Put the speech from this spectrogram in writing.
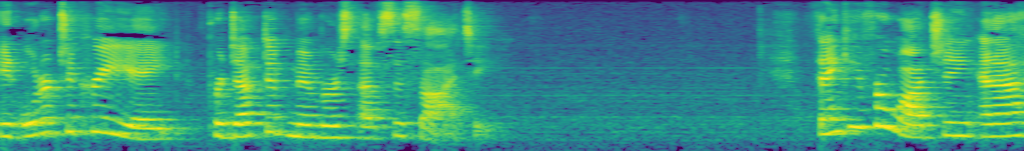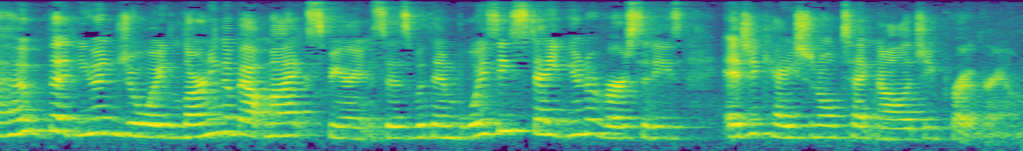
in order to create productive members of society. Thank you for watching, and I hope that you enjoyed learning about my experiences within Boise State University's Educational Technology Program.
